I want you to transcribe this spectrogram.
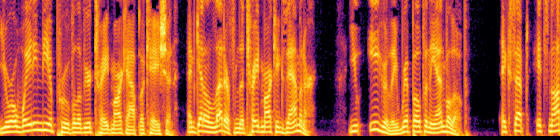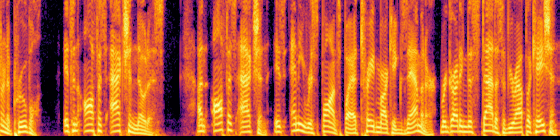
You're awaiting the approval of your trademark application and get a letter from the trademark examiner. You eagerly rip open the envelope. Except it's not an approval, it's an office action notice. An office action is any response by a trademark examiner regarding the status of your application,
